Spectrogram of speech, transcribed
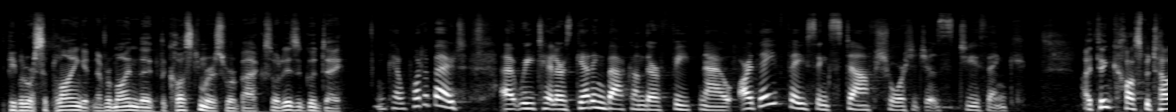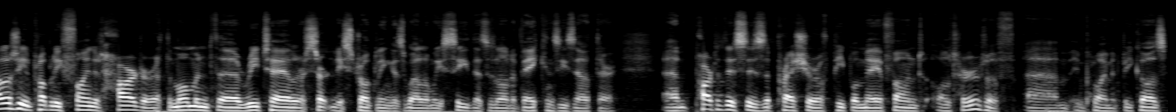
the people who are supplying it, never mind the, the customers who are back. So it is a good day. Okay, what about uh, retailers getting back on their feet now? Are they facing staff shortages, do you think? I think hospitality will probably find it harder. At the moment, uh, retail are certainly struggling as well, and we see there's a lot of vacancies out there. Um, part of this is the pressure of people may have found alternative um, employment because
